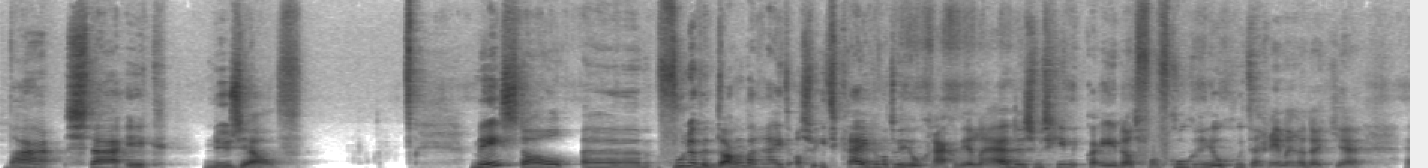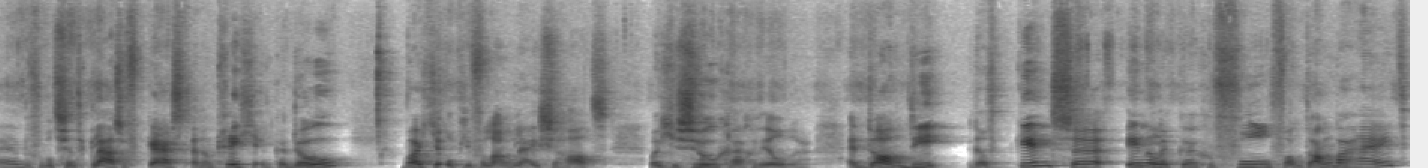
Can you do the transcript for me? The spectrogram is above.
waar sta ik nu zelf. Meestal uh, voelen we dankbaarheid als we iets krijgen wat we heel graag willen. Hè? Dus misschien kan je dat van vroeger heel goed herinneren dat je hè, bijvoorbeeld Sinterklaas of Kerst en dan kreeg je een cadeau wat je op je verlanglijstje had, wat je zo graag wilde. En dan die, dat kindse innerlijke gevoel van dankbaarheid,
